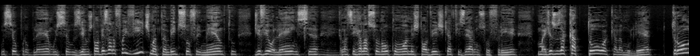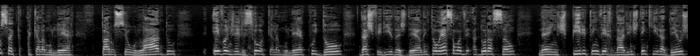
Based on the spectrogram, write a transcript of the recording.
o seu problema, os seus erros. Talvez ela foi vítima também de sofrimento, de violência. Amém. Ela se relacionou com homens talvez que a fizeram sofrer, mas Jesus acatou aquela mulher, trouxe aquela mulher para o seu lado, evangelizou aquela mulher, cuidou das feridas dela. Então essa é uma adoração, né, em espírito e em verdade. A gente tem que ir a Deus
